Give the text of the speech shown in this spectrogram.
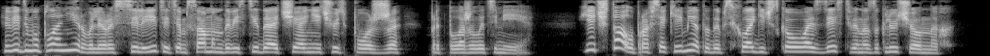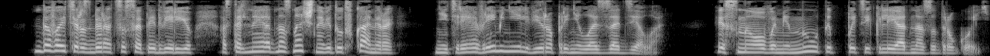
Видимо, планировали расселить и тем самым довести до отчаяния чуть позже, предположила Тимея. Я читала про всякие методы психологического воздействия на заключенных. Давайте разбираться с этой дверью, остальные однозначно ведут в камеры, не теряя времени, Эльвира принялась за дело. И снова минуты потекли одна за другой.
